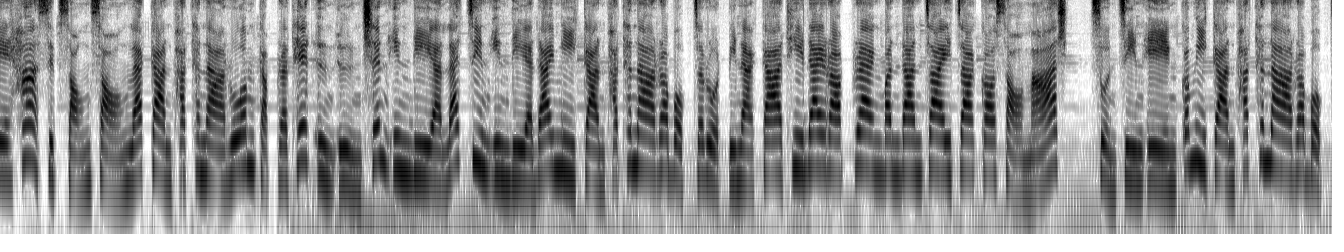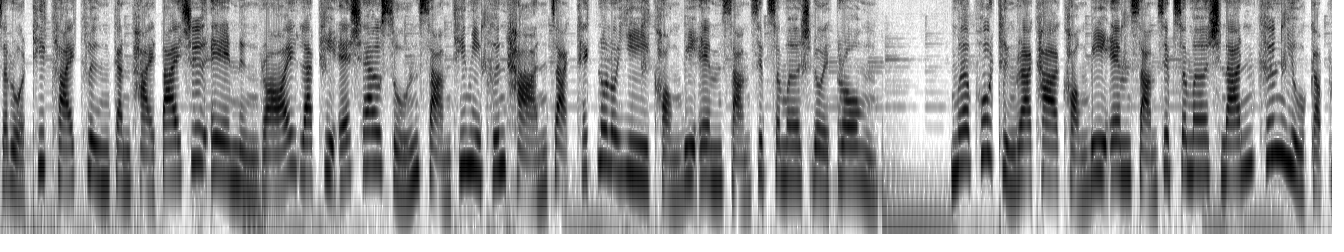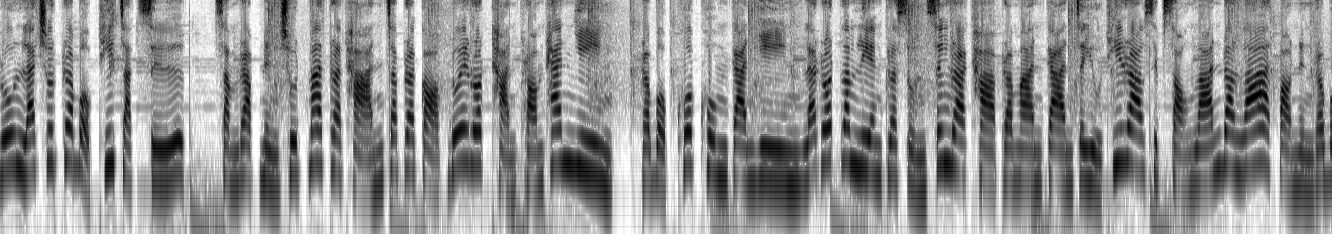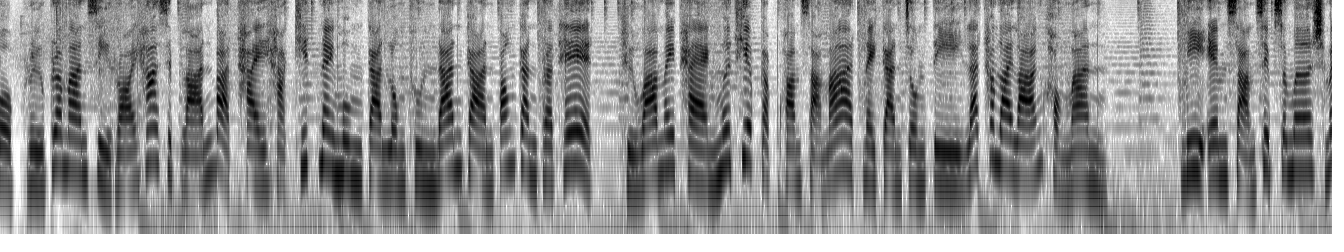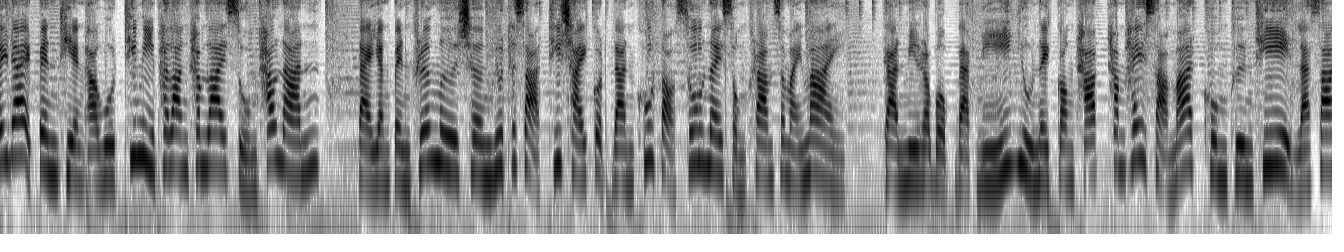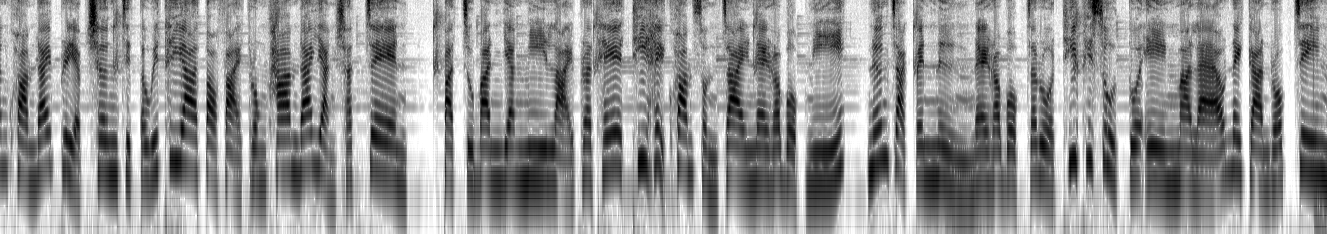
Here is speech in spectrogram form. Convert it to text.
522 และการพัฒนาร่วมกับประเทศอื่น ๆ เช่นอินเดียและจีนอินเดียได้มีการพัฒนาระบบจรวดปินาก้าที่ได้รับแรงบันดาลใจจากกสมาร์ช ส่วนจีนเองก็มีการพัฒนาระบบจรวดที่คล้ายคลึงกันภายใต้ชื่อ A100 และ PHL03 ที่มีพื้นฐานจากเทคโนโลยีของ BM 30 s m e r s โดยตรง เมื่อพูดถึงราคาของ BM 30 s m e r s นั้นขึ้นอยู่กับรุ่นและชุดระบบที่จัดซื้อ สำหรับ 1 ชุดมาตรฐานจะประกอบด้วยรถฐานพร้อมแท่นยิง ระบบควบคุมการยิง และรถลำเลียงกระสุน ซึ่งราคาประมาณการจะอยู่ที่ราว 12 ล้านดอลลาร์ต่อ1ระบบ หรือประมาณ 450 ล้านบาทไทยหากคิดในมุมการลงทุนด้านการป้องกันประเทศ ถือว่าไม่แพงเมื่อเทียบกับความสามารถในการโจมตีและทำลายล้างของมัน BM30 s m e r s ไม่ได้เป็นเพียงอาวุธที่มีพลังทำลายสูงเท่านั้น แต่ยังเป็นเครื่องมือเชิงยุทธศาสตร์ที่ใช้กดดันคู่ต่อสู้ในสงครามสมัยใหม่ การมีระบบแบบนี้อยู่ในกองทัพทำให้สามารถคุมพื้นที่และสร้างความได้เปรียบเชิงจิตวิทยาต่อฝ่ายตรงข้ามได้อย่างชัดเจน ปัจจุบันยังมีหลายประเทศที่ให้ความสนใจในระบบนี้ เนื่องจากเป็นหนึ่งในระบบจรวดที่พิสูจน์ตัวเองมาแล้วในการรบจริง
